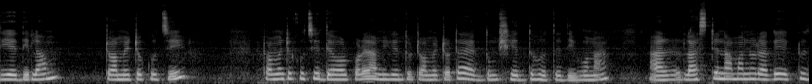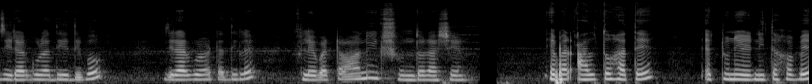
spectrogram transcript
দিয়ে দিলাম টমেটো কুচি। টমেটো কুচি দেওয়ার পরে আমি কিন্তু টমেটোটা একদম সেদ্ধ হতে দিব না। আর লাস্টে নামানোর আগে একটু জিরার গুঁড়া দিয়ে দিব। জিরার গুঁড়াটা দিলে ফ্লেভারটা অনেক সুন্দর আসে। এবার আলতো হাতে একটু নেড়ে নিতে হবে।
